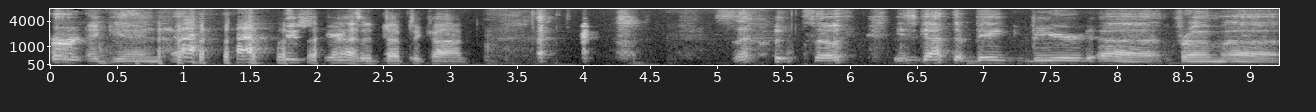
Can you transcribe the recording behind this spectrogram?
hurt again at this at Adepticon. so, so he's got the big beard uh, from uh,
